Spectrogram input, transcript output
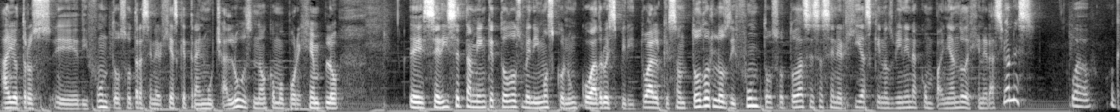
Hay otros eh, difuntos, otras energías que traen mucha luz, ¿no? Como por ejemplo, eh, se dice también que todos venimos con un cuadro espiritual, que son todos los difuntos o todas esas energías que nos vienen acompañando de generaciones. Wow, ok.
